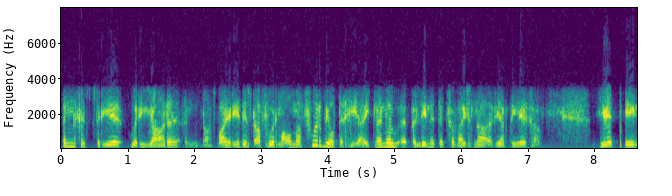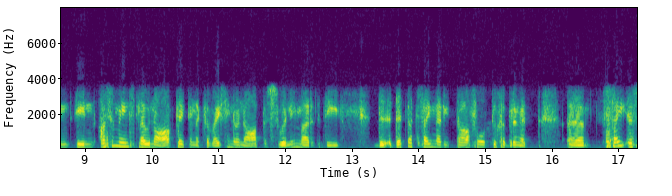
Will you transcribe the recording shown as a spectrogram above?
ingetree oor die jare en daar's baie redes daarvoor, maar om 'n voorbeeld te gee, ek nou nou 'n uh, Lenet het verwys na Ria Pega jy weet en en as 'n mens nou na haar kyk en ek verwys nie nou na haar persoon nie maar die, dit wat sy na die tafel toe gebring het uh sy is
